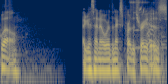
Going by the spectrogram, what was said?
Well, I guess I know where the next part of the trade is.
